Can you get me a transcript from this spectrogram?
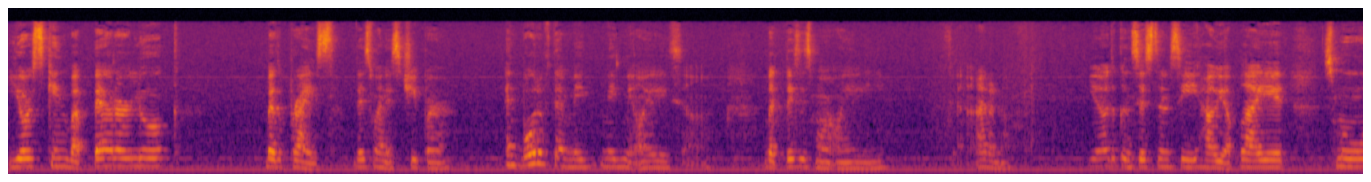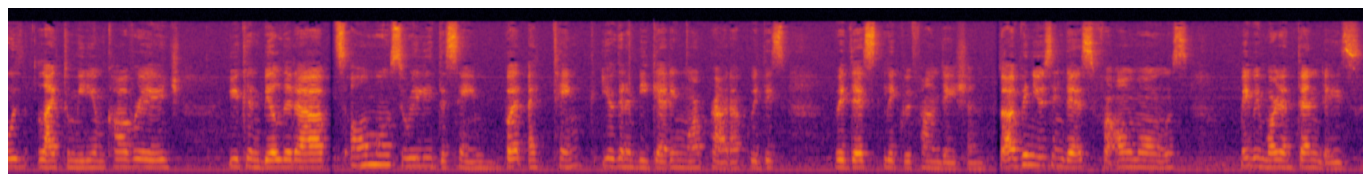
your skin but better look better price. This one is cheaper. And both of them made, made me oily so. But this is more oily. So, I don't know. You know the consistency how you apply it smooth light to medium coverage you can build it up. It's almost really the same but I think you're gonna be getting more product with this with this liquid foundation. So I've been using this for almost maybe more than 10 days.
